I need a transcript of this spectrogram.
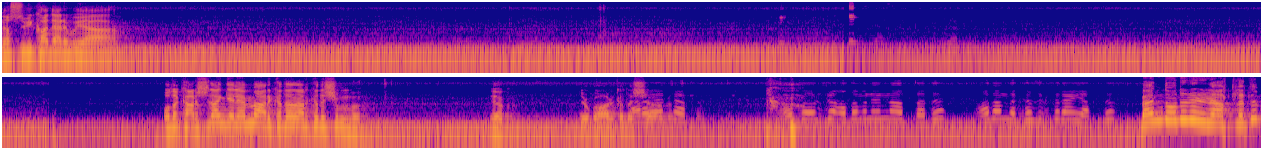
nasıl bir kader bu ya? Karşıdan gelen mi arkadan arkadaşım mı? Yok. Yok o arkadaş ya Arabaya abi. çarptım. Motorcu adamın önüne atladı. Adam da kazık fren yaptı. Ben de onun önüne atladım.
